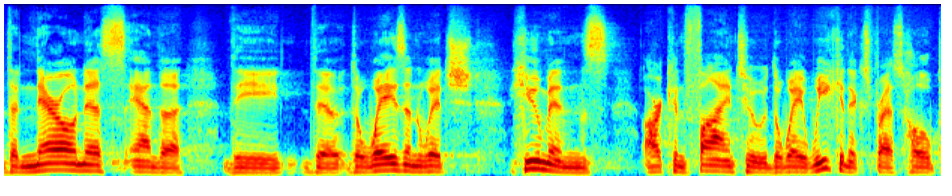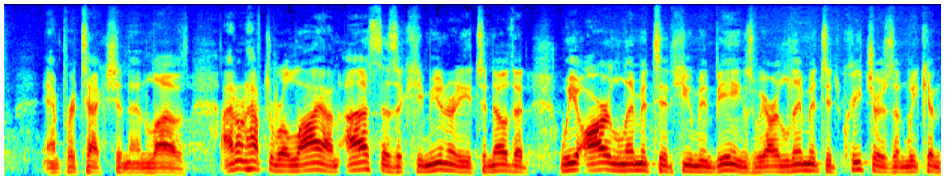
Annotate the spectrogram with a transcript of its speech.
the narrowness and the, the, the, the ways in which humans are confined to the way we can express hope and protection and love. I don't have to rely on us as a community to know that we are limited human beings, we are limited creatures, and we can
